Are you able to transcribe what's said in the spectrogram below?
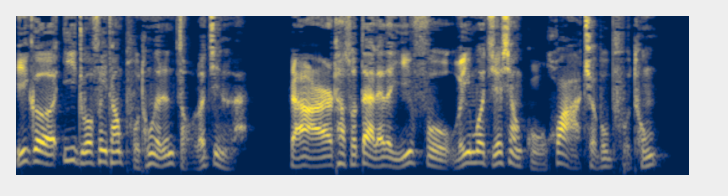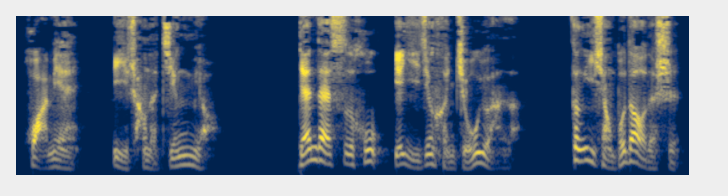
一个衣着非常普通的人走了进来，然而他所带来的一幅维摩诘像古画却不普通，画面异常的精妙，年代似乎也已经很久远了。更意想不到的是，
